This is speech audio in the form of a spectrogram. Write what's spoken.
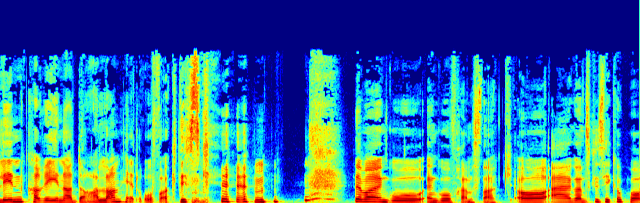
Linn Karina Daland heter hun faktisk. det var en god, en god, fremsnakk. Og jeg er ganske sikker på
